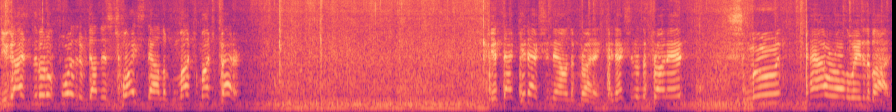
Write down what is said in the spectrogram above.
You guys in the middle four that have done this twice now look much, much better. Get that connection now on the front end. Connection on the front end, smooth power all the way to the body.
